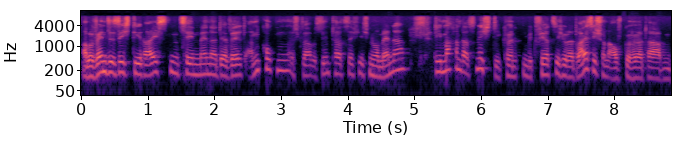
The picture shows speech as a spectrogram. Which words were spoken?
Aber wenn Sie sich die reichsten zehn Männer der Welt anschauen, angucken, ich glaube, es sind tatsächlich nur Männer, die machen das nicht. Die könnten mit 40 oder 30 schon aufgehört haben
